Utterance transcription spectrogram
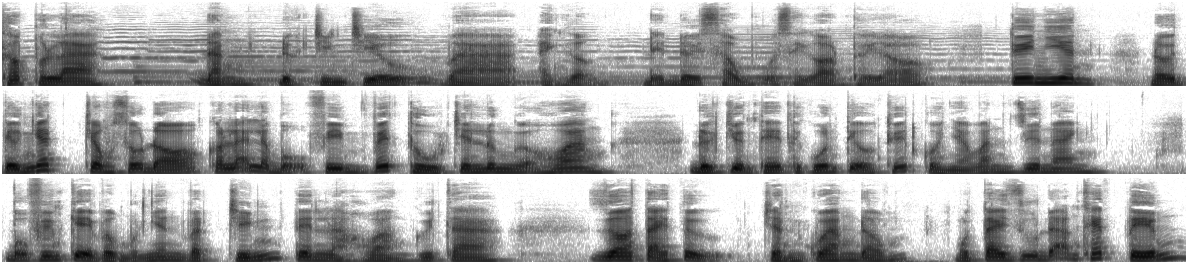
Coppola đang được trình chiếu và ảnh hưởng đến đời sống của Sài Gòn thời đó. Tuy nhiên, Nổi tiếng nhất trong số đó có lẽ là bộ phim Vết thù trên lưng ngựa hoang, được chuyển thể từ cuốn tiểu thuyết của nhà văn Duyên Anh. Bộ phim kể về một nhân vật chính tên là Hoàng Guita, do tài tử Trần Quang đóng, một tay du đãng khét tiếng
